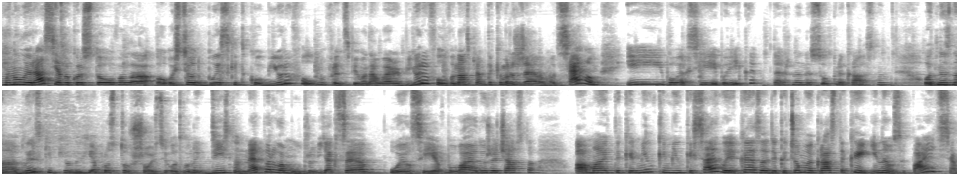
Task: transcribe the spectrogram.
Минулий раз я використовувала ось цю от блискітку Beautiful. Ну, в принципі, вона very beautiful. Вона з прям таким рожевим от сяйвом. І поверх цієї повіки теж нанесу прекрасно. От не знаю, блискітки у них я просто в шоці. От вони дійсно не перламутрові, як це у LCF буває дуже часто. А мають таке мілке-мілке сяйво, яке завдяки цьому якраз таки і не осипається.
